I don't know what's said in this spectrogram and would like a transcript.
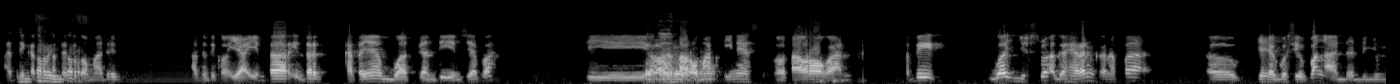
Atletico, Inter, Inter. Atletico Madrid Atletico ya Inter. Inter katanya buat gantiin siapa? Si Lautaro. Martinez Lautaro kan. Tapi gue justru agak heran kenapa Thiago Silva nggak ada denyung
